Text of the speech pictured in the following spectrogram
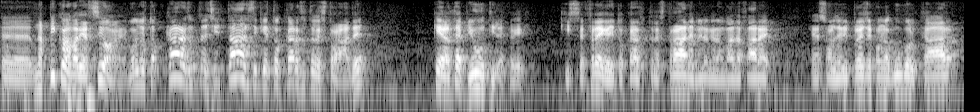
eh, una piccola variazione, voglio toccare tutte le città anziché toccare tutte le strade, che in realtà è più utile, perché chi se frega di toccare tutte le strade, a meno che non vada a fare so, le riprese con la Google Car,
